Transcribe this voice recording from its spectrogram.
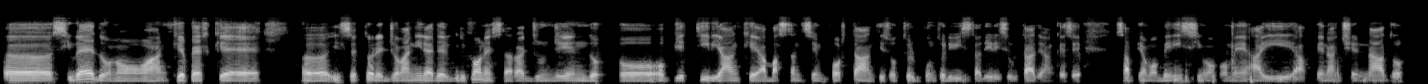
eh, si vedono anche perché eh, il settore giovanile del Grifone sta raggiungendo obiettivi anche abbastanza importanti sotto il punto di vista dei risultati, anche se sappiamo benissimo, come hai appena accennato,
